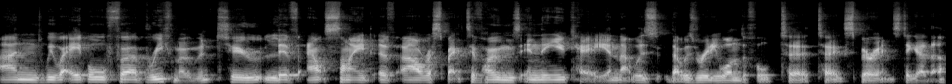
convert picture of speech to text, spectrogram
And we were able, for a brief moment, to live outside of our respective homes in the UK, and that was that was really wonderful to to experience together.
